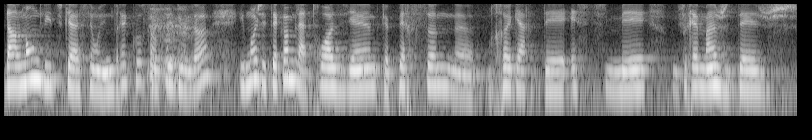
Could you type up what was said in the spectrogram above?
dans le monde de l'éducation, une vraie course entre ces deux-là. Et moi, j'étais comme la troisième que personne regardait, estimait. Vraiment, j'étais... Je,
